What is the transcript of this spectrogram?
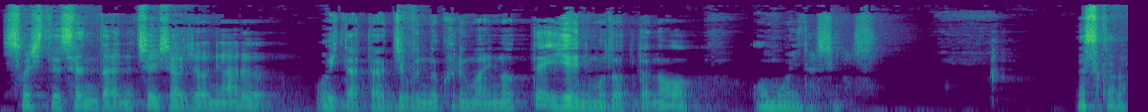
そして仙台の駐車場にある置いてあった自分の車に乗って家に戻ったのを思い出します。ですから、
